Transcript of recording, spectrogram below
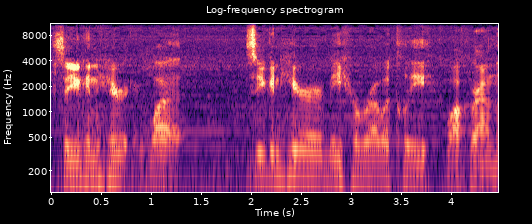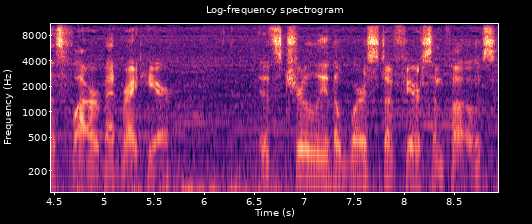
So you can hear what so you can hear me heroically walk around this flower bed right here. It's truly the worst of fearsome foes.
